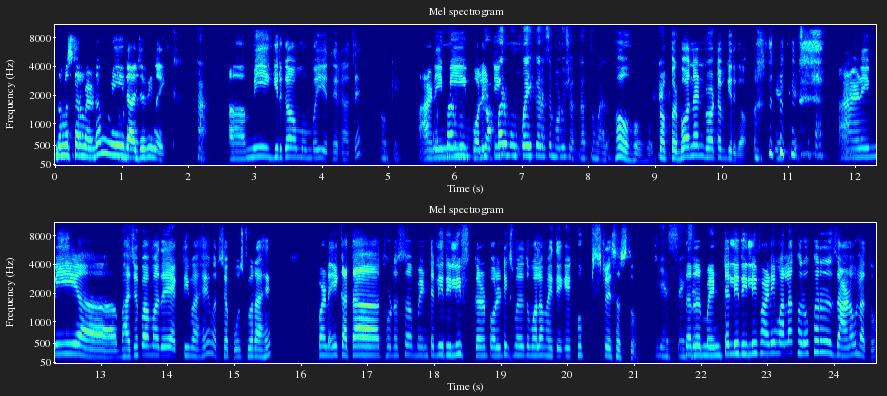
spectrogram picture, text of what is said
नमस्कार मॅडम मी. राजवी नाईक. हा. मी गिरगाव मुंबई येथे राहते. ओके आणि मी पॉलिटिक प्रॉपर मुंबईकर असं म्हणू शकतात तुम्हाला. हो हो हो. Proper born and brought up Girgaon. आणि मी भाजपामध्ये ऍक्टिव्ह आहे वरच्या पोस्टवर आहे. पण एक आता थोडस मेंटली रिलीफ कारण पॉलिटिक्समध्ये तुम्हाला माहितीये की खूप स्ट्रेस असतो. येस तर मेंटली रिलीफ आणि मला खरोखर जाणवला तो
